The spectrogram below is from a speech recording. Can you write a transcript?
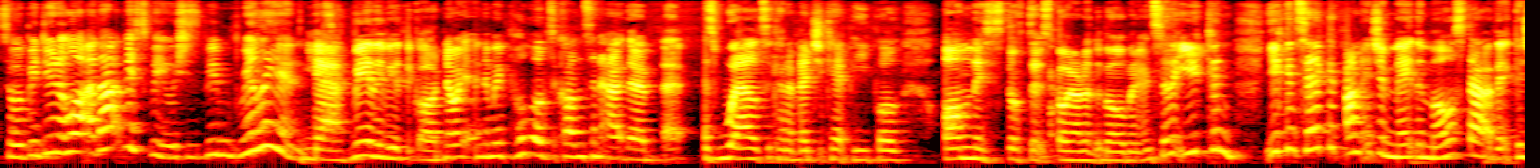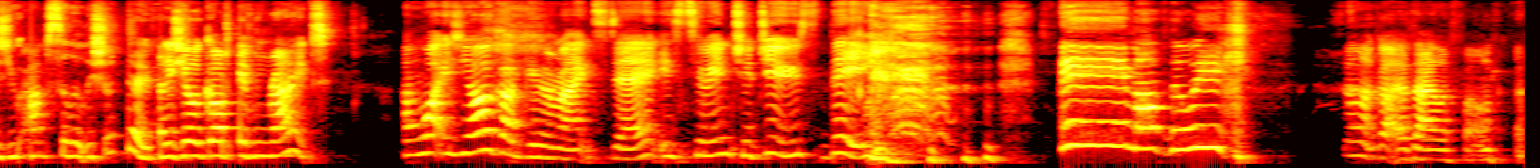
So we've been doing a lot of that this week, which has been brilliant. Yeah, really, really good. No, and then we put loads of content out there uh, as well to kind of educate people on this stuff that's going on at the moment, and so that you can you can take advantage and make the most out of it because you absolutely should do. That is your God given right. And what is your God given right today is to introduce the. Theme of the week. Still not got a xylophone.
